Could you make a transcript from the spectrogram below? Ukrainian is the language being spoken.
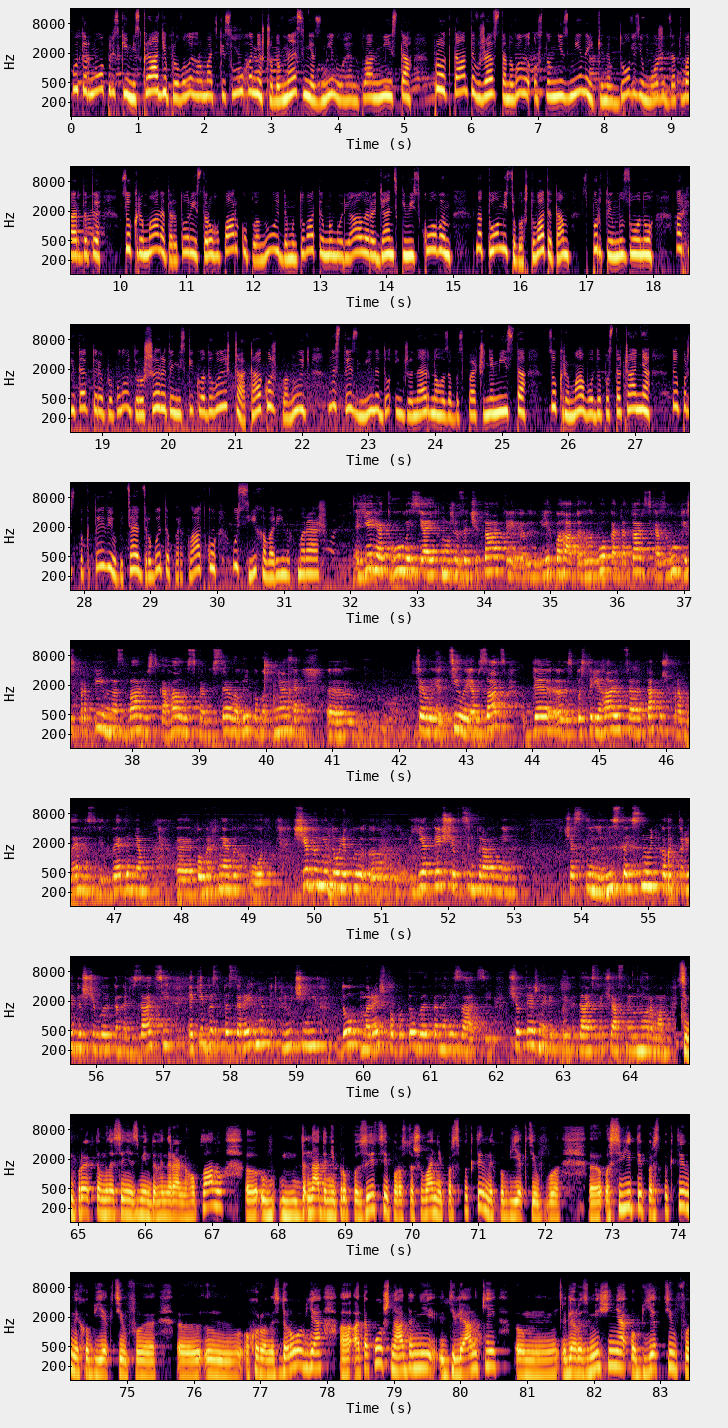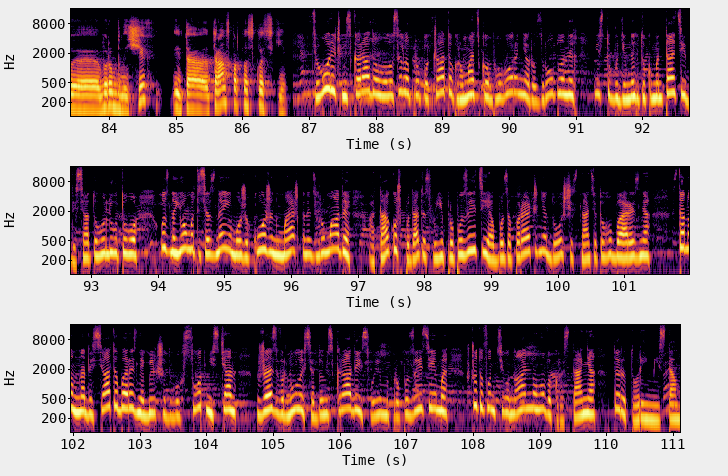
У Тернопільській міськраді провели громадські слухання щодо внесення змін у генплан міста. Проектанти вже встановили основні зміни, які невдовзі можуть затвердити. Зокрема, на території старого парку планують демонтувати меморіали радянським військовим, натомість облаштувати там спортивну зону. Архітектори пропонують розширити міські кладовища, а також планують внести зміни до інженерного забезпечення міста, зокрема водопостачання, де в перспективі обіцяють зробити перекладку усіх аварійних мереж. Є ряд вулиць, я їх можу зачитати. Їх багато глибока, татарська, злуки, спортивна, збарівська, галузька, весела, липова, князя. е, Цілий, цілий абзац, де е, спостерігаються також проблеми з відведенням е, поверхневих вод. Ще до недоліку є те, що в центральній частині міста існують колектори дощової каналізації, які безпосередньо підключені до мереж побутової каналізації, що теж не відповідає сучасним нормам. Цим проектом внесення змін до генерального плану е, надані пропозиції по розташуванні перспективних об'єктів е, освіти, перспективних об'єктів е, охорони здоров'я, а також надані ділянки ем, для розміщення об'єктів виробничих і та транспортно-складські. Цьогоріч міська рада оголосила про початок громадського обговорення розроблених містобудівних документацій 10 лютого. Ознайомитися з нею може кожен мешканець громади, а також подати свої пропозиції або заперечення до 16 березня. Станом на 10 березня більше 200 містян вже звернулися до міськради із своїми пропозиціями щодо функціонального використання території міста.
